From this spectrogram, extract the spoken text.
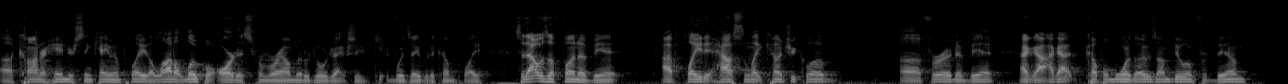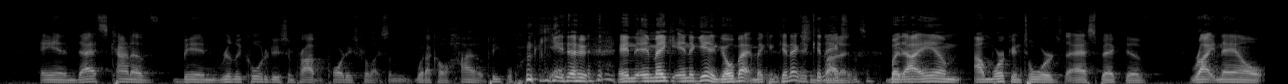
Uh, Connor Henderson came and played. A lot of local artists from around Middle Georgia actually was able to come play. So that was a fun event. I've played at Houston Lake Country Club uh, for an event. I got I got a couple more of those I'm doing for them, and that's kind of been really cool to do some private parties for like some what I call high up people, you know, and and make and again go back making connections, connections. But I am I'm working towards the aspect of right now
